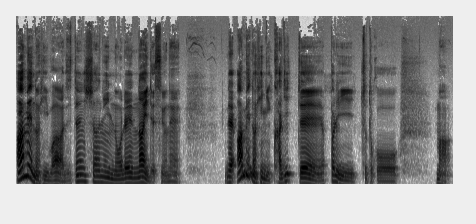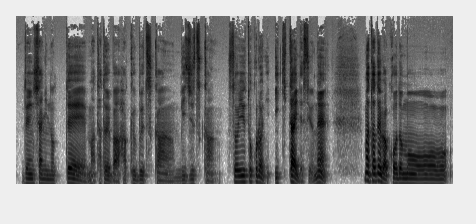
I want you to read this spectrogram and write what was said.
雨の日は自転車に乗れないですよね。で雨の日に限ってやっぱりちょっとこうまあ電車に乗って、まあ、例えば博物館美術館そういうところに行きたいですよね。まあ、例えば子供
